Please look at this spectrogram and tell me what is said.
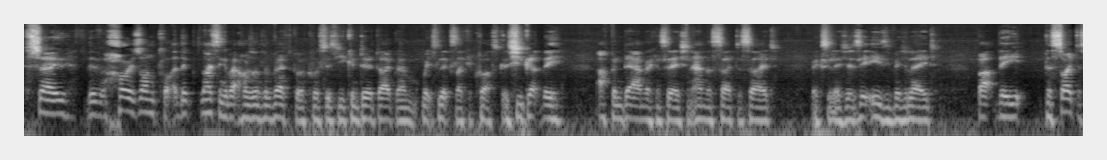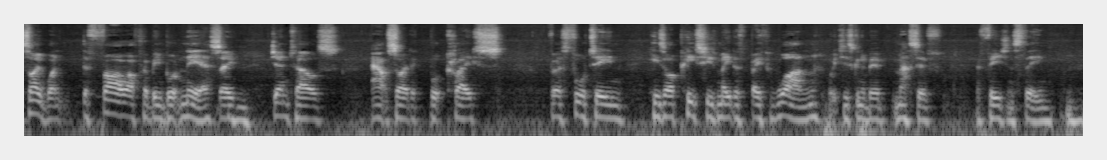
So the horizontal, the nice thing about horizontal and vertical, of course, is you can do a diagram which looks like a cross because you've got the up and down reconciliation and the side to side reconciliation. It's an easy visual aid. But the the side to side one, the far off have been brought near. So mm-hmm. Gentiles outside are brought close. Verse 14, He's our peace who's made us both one, which is going to be a massive Ephesians theme, mm-hmm.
